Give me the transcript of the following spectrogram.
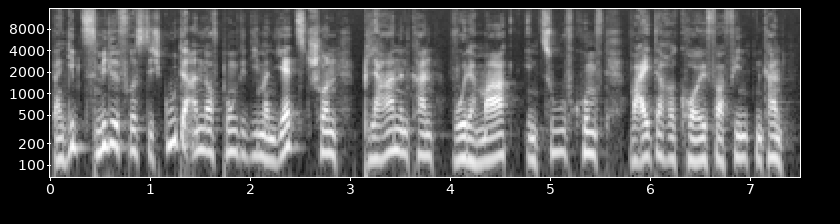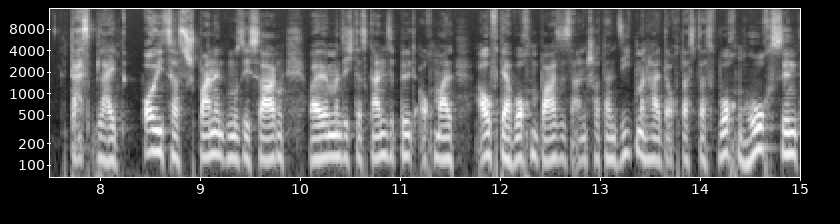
dann gibt es mittelfristig gute Anlaufpunkte, die man jetzt schon planen kann, wo der Markt in Zukunft weitere Käufer finden kann. Das bleibt äußerst spannend, muss ich sagen, weil wenn man sich das ganze Bild auch mal auf der Wochenbasis anschaut, dann sieht man halt auch, dass das Wochen hoch sind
